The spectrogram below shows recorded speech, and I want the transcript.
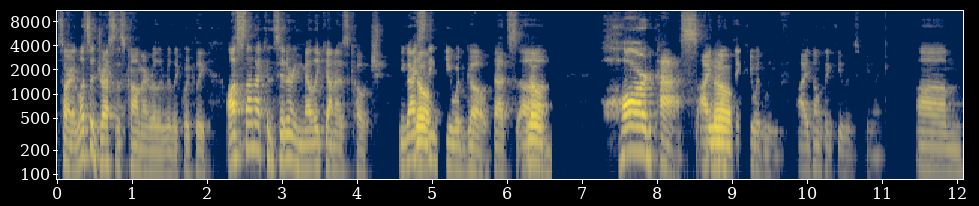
sorry, let's address this comment really, really quickly. Astana considering Melikyan as coach. You guys No. think he would go? That's um, No. hard pass. I No. don't think he would leave. I don't think he leaves Pyunik. Um,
